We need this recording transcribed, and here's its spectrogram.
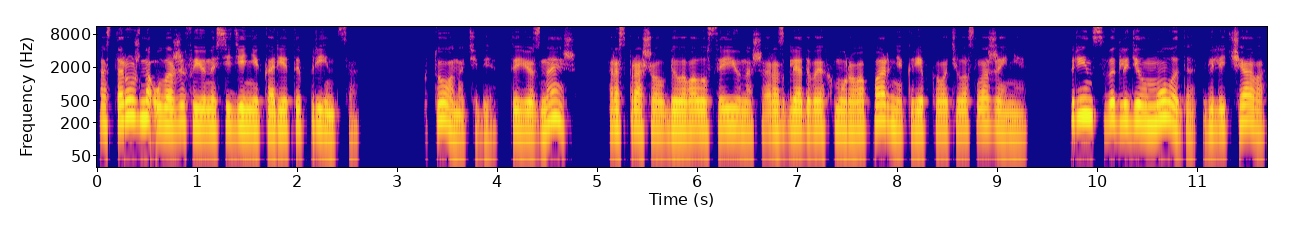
осторожно уложив ее на сиденье кареты принца. «Кто она тебе? Ты ее знаешь?» Расспрашивал беловолосый юноша, разглядывая хмурого парня крепкого телосложения. Принц выглядел молодо, величаво,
